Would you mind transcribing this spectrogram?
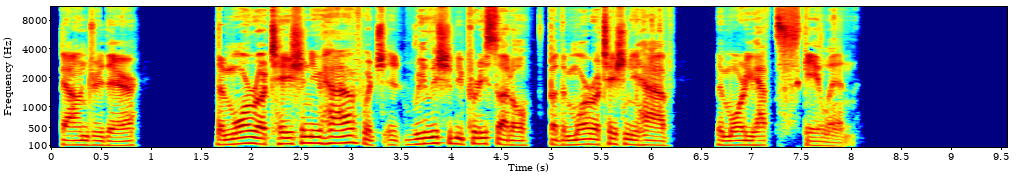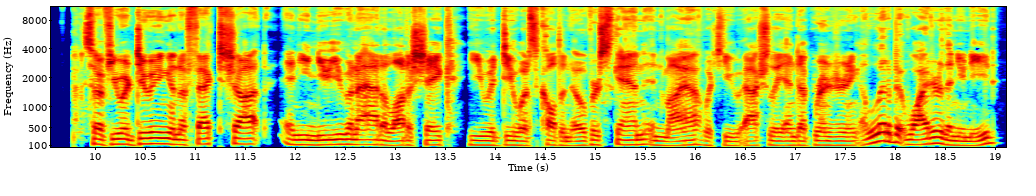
boundary there. The more rotation you have, which it really should be pretty subtle, but the more rotation you have, the more you have to scale in. So if you were doing an effect shot and you knew you were going to add a lot of shake, you would do what's called an overscan in Maya, which you actually end up rendering a little bit wider than you need,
